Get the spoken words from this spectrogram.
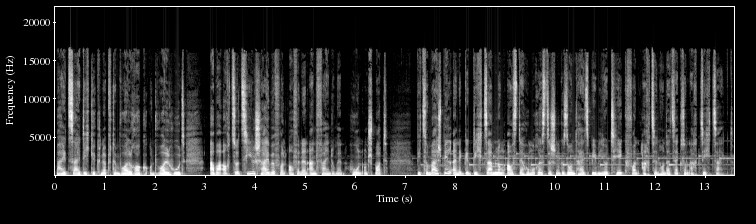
beidseitig geknöpftem Wollrock und Wollhut aber auch zur Zielscheibe von offenen Anfeindungen, Hohn und Spott, wie zum Beispiel eine Gedichtsammlung aus der humoristischen Gesundheitsbibliothek von 1886 zeigt.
